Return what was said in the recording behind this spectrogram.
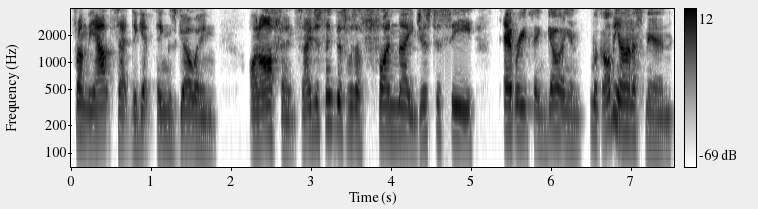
from the outset to get things going on offense. And I just think this was a fun night just to see everything going. And look, I'll be honest, man.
